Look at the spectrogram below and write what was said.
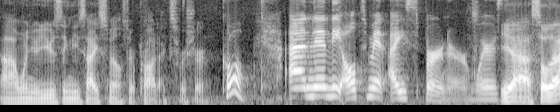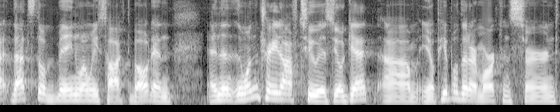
uh, when you're using these ice melter products for sure. Cool. And then the ultimate ice burner, where's Yeah, that? so that, that's the main one we talked about. And, and then the one trade-off too is you'll get, um, you know, people that are more concerned,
